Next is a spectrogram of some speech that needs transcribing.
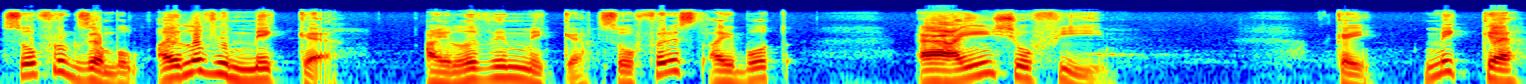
So for example, I live in Mecca. I live in Mecca. So first I put أعيش في. Okay, مكة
